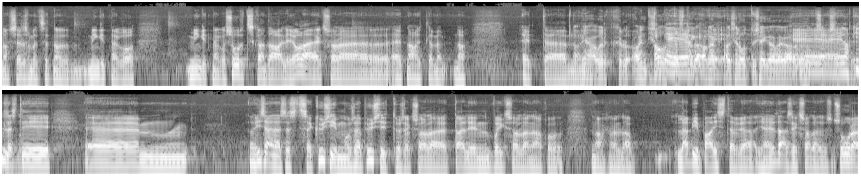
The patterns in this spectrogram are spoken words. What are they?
noh, selles mõttes, et no mingit nagu mingit nagu suurt skandaali ei ole, eks ole, et noh, ütleme noh et ähm,. no Jaha Võrk andis okay, lootust, aga, aga, aga see lootus jäi ka väga õhukeseks. noh, kindlasti Ehm, no iseenesest see küsimuse püstitus, eks ole, et Tallinn võiks olla nagu noh, nii-öelda läbipaistev ja, ja nii edasi, eks ole, suure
